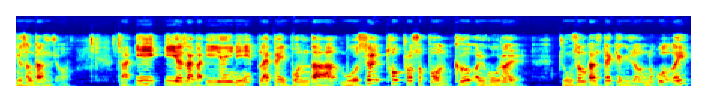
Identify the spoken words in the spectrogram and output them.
여성 단수죠. 자, 이, 이 여자가, 이 여인이 블랙페이 본다. 무엇을? 토프로소폰. 그 얼굴을 중성 단수 대격이죠. 누구의?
